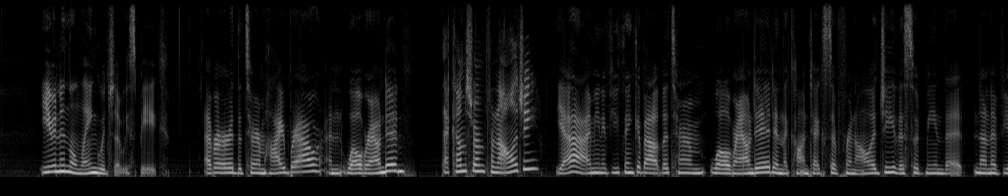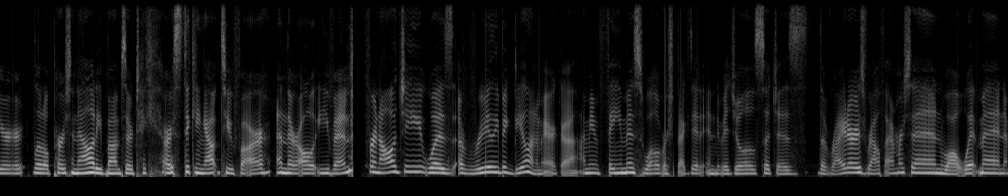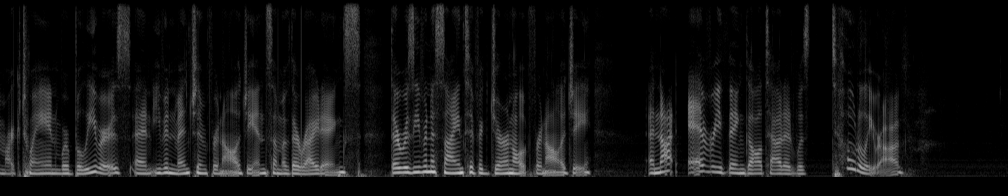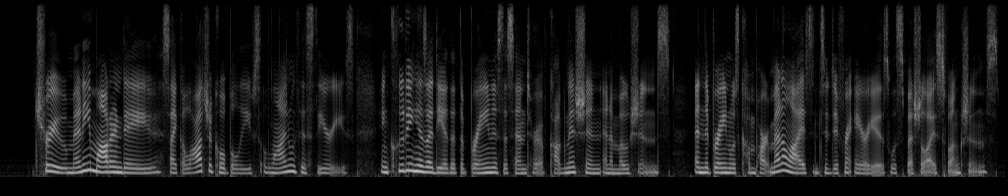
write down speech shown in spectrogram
even in the language that we speak. Ever heard the term highbrow and well-rounded? That comes from phrenology? Yeah, I mean, if you think about the term well rounded in the context of phrenology, this would mean that none of your little personality bumps are, t- are sticking out too far and they're all even. Phrenology was a really big deal in America. I mean, famous, well respected individuals such as the writers Ralph Emerson, Walt Whitman, and Mark Twain were believers and even mentioned phrenology in some of their writings. There was even a scientific journal of phrenology. And not everything Gall touted was totally wrong. True, many modern day psychological beliefs align with his theories, including his idea that the brain is the center of cognition and emotions, and the brain was compartmentalized into different areas with specialized functions.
